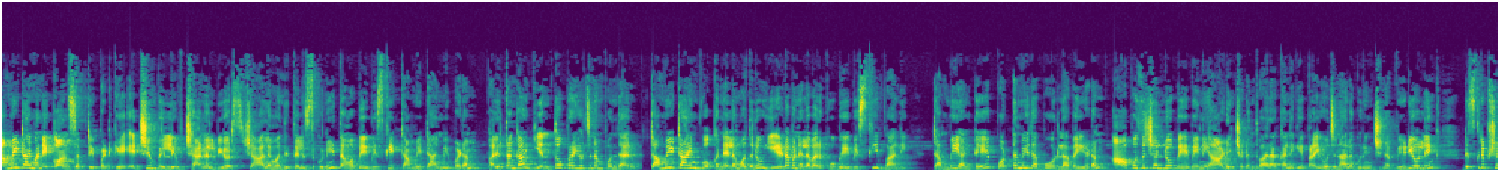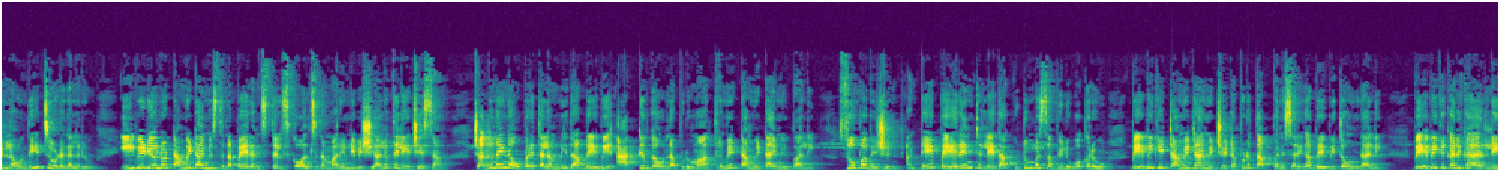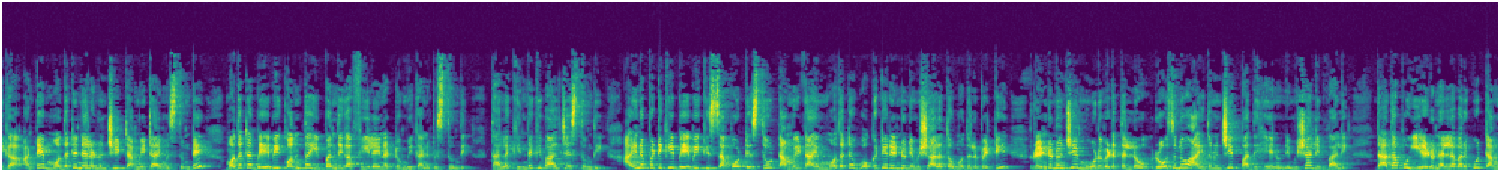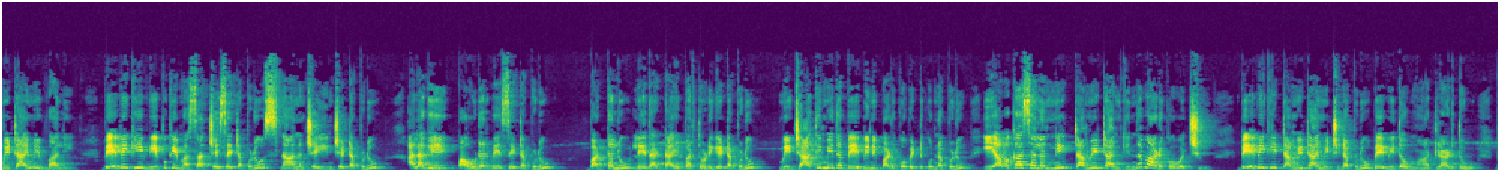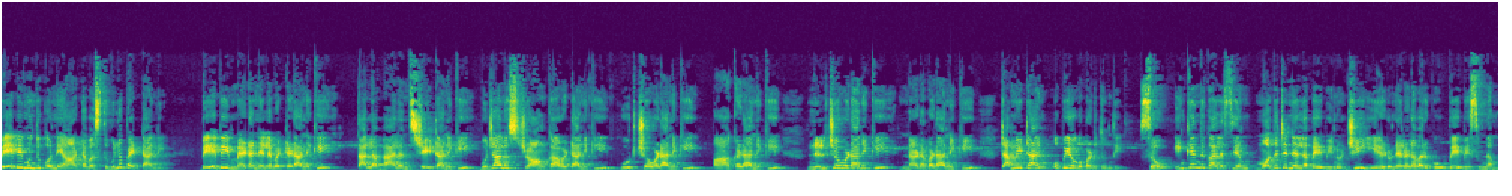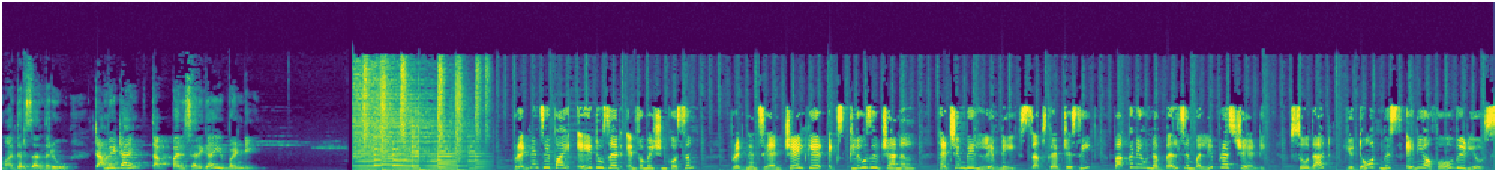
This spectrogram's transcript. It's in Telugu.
టమ్మీ టైమ్ అనే కాన్సెప్ట్ ఇప్పటికే హెచ్ఎంబి లివ్ ఛానల్ వ్యూయర్స్ చాలా మంది తెలుసుకుని తమ బేబీస్కి టమ్మీ టైం ఇవ్వడం ఫలితంగా ఎంతో ప్రయోజనం పొందారు. టమ్మీ టైం ఒక నెల మొదలు ఏడవ నెల వరకు బేబీస్కి ఇవ్వాలి. టంబి అంటే పొట్ట మీద బోర్లా వేయడం ఆ పొజిషన్లో బేబీని ఆడించడం ద్వారా కలిగే ప్రయోజనాల గురించిన వీడియో లింక్ డిస్క్రిప్షన్లో ఉంది చూడగలరు. ఈ వీడియోలో టమ్మీ టైం ఇస్తున్న పేరెంట్స్ తెలుసుకోవాల్సిన మరిన్ని విషయాలు తెలియచేశాం. చదునైన ఉపరితలం మీద బేబీ యాక్టివ్గా ఉన్నప్పుడు మాత్రమే టమ్మీ టైం ఇవ్వాలి. సూపర్విజన్ అంటే పేరెంట్ లేదా కుటుంబ సభ్యులు ఒకరు బేబీకి టమ్మి టైం ఇచ్చేటప్పుడు తప్పనిసరిగా బేబీతో ఉండాలి. బేబీకి కనుక ఎర్లీగా అంటే మొదటి నెల నుంచి టమ్మీ టైం ఇస్తుంటే మొదట బేబీ కొంత ఇబ్బందిగా ఫీల్ అయినట్టు మీకు అనిపిస్తుంది. తల కిందకి వాల్చేస్తుంది అయినప్పటికీ బేబీకి సపోర్ట్ ఇస్తూ టమ్మీ టైం మొదట ఒకటి రెండు నిమిషాలతో మొదలుపెట్టి రెండు నుంచి మూడు విడతల్లో రోజులో ఐదు నుంచి పదిహేను నిమిషాలు ఇవ్వాలి. దాదాపు ఏడు నెలల వరకు టమ్మీ టైం ఇవ్వాలి. బేబీకి వీపుకి మసాజ్ చేసేటప్పుడు స్నానం చేయించేటప్పుడు అలాగే పౌడర్ వేసేటప్పుడు బట్టలు లేదా డైపర్ తొడిగేటప్పుడు మీ ఛాతీ మీద బేబీని పడుకోబెట్టుకున్నప్పుడు ఈ అవకాశాలన్నీ టమ్మీ టైం కింద వాడుకోవచ్చు. బేబీకి టమ్మీ టైం ఇచ్చినప్పుడు బేబీతో మాట్లాడుతూ బేబీ ముందు కొన్ని ఆట వస్తువులు పెట్టాలి. బేబీ మెడ నిలబెట్టడానికి తల బ్యాలెన్స్ చేయటానికి భుజాలు స్ట్రాంగ్ కావటానికి కూర్చోవడానికి పాకడానికి నిల్చోవడానికి నడవడానికి టమీ టైం ఉపయోగపడుతుంది. సో ఇంకెందుకు ఆలస్యం? మొదటి నెల బేబీ నుంచి ఏడు నెలల వరకు బేబీస్ ఉన్న మదర్స్ అందరూ టమీ టైం తప్పనిసరిగా ఇవ్వండి. ప్రెగ్నెన్సీపై ఏ టు జెడ్ ఇన్ఫర్మేషన్ కోసం pregnancy and child care exclusive channel HMB లివ్ని subscribe చేసి పక్కనే ఉన్న బెల్ సింబల్ని ప్రెస్ చేయండి so that you don't miss any of our videos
